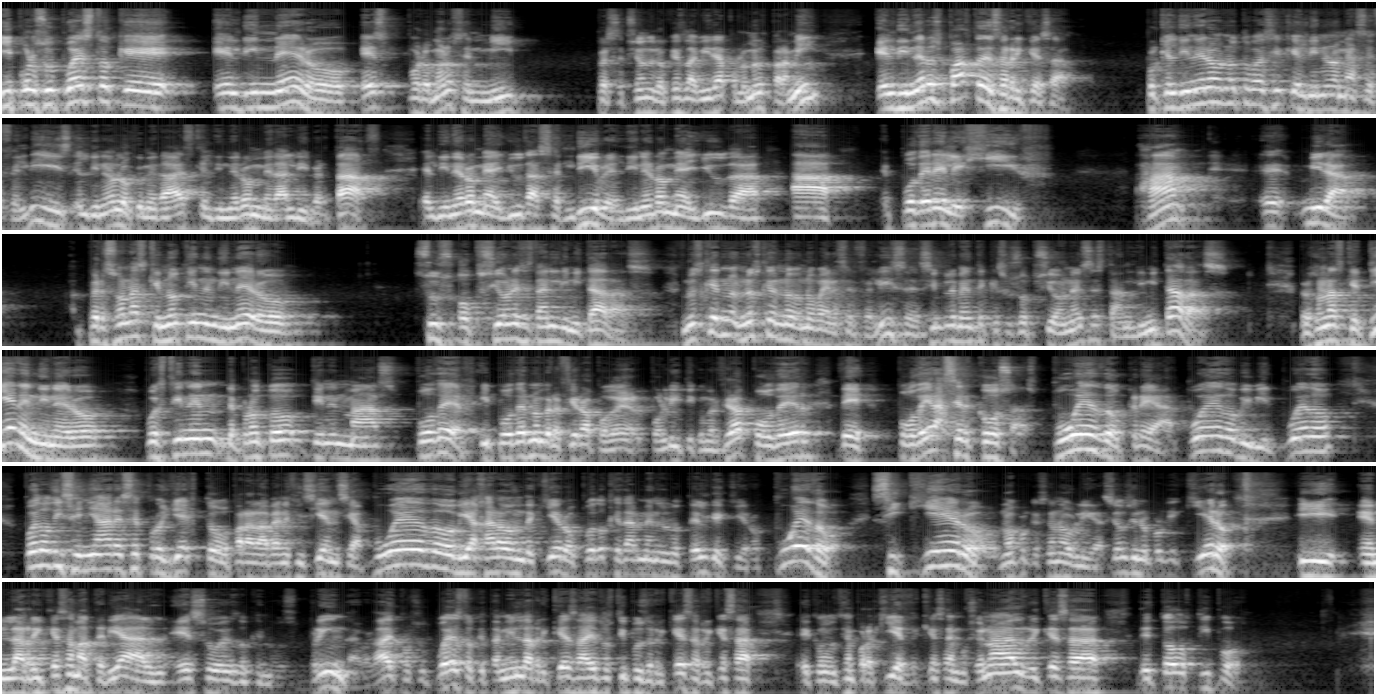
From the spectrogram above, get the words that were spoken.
Y por supuesto que el dinero es, por lo menos en mi percepción de lo que es la vida, por lo menos para mí, el dinero es parte de esa riqueza. Porque el dinero, no te voy a decir que el dinero me hace feliz, el dinero lo que me da es que el dinero me da libertad, el dinero me ayuda a ser libre, el dinero me ayuda a poder elegir. Ajá. Eh, mira, personas que no tienen dinero, sus opciones están limitadas. No es que no, es que no, vayan a ser felices, simplemente que sus opciones están limitadas. Personas que tienen dinero, pues tienen, de pronto, tienen más poder. Y poder no me refiero a poder político, me refiero a poder de poder hacer cosas. Puedo crear, puedo vivir, puedo Puedo diseñar ese proyecto para la beneficencia, puedo viajar a donde quiero, puedo quedarme en el hotel que quiero, puedo, si quiero, no porque sea una obligación, sino porque quiero. Y en la riqueza material, eso es lo que nos brinda, ¿verdad? Y por supuesto que también la riqueza, hay otros tipos de riqueza, riqueza, eh, como decían por aquí, riqueza emocional, riqueza de todo tipo.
